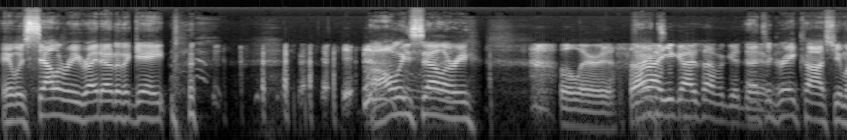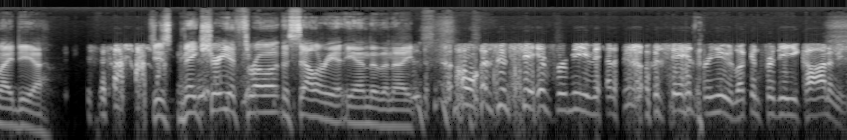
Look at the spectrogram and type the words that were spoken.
it was celery right out of the gate. Always celery. Hilarious. All right, you guys have a good day. That's a great costume idea. Just make sure you throw out the celery at the end of the night. I wasn't saying for me, man. I was saying for you, looking for the economy.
